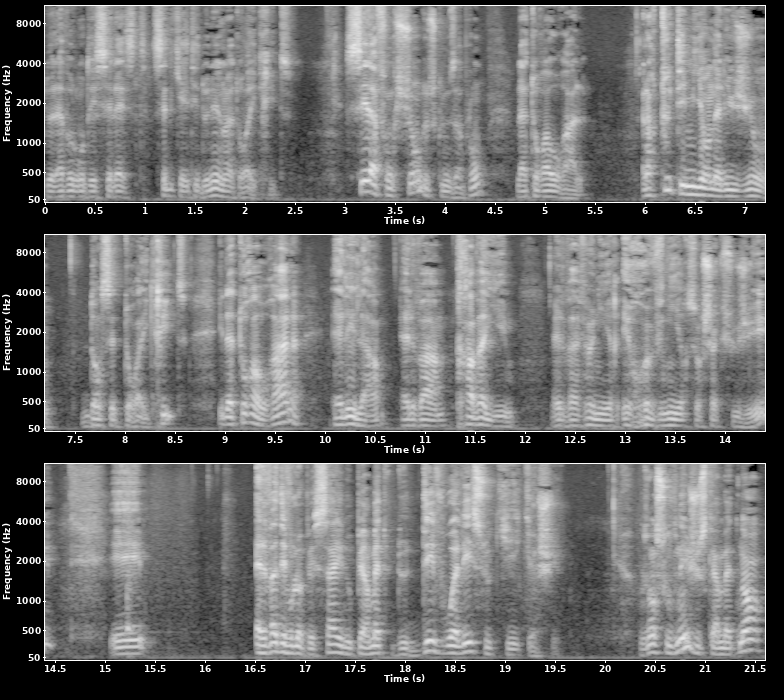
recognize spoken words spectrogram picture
de la volonté céleste, celle qui a été donnée dans la Torah écrite. C'est la fonction de ce que nous appelons la Torah orale. Alors tout est mis en allusion dans cette Torah écrite, et la Torah orale, elle est là, elle va travailler, elle va venir et revenir sur chaque sujet, et elle va développer ça et nous permettre de dévoiler ce qui est caché. Vous en souvenez, jusqu'à maintenant,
